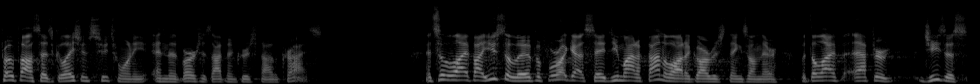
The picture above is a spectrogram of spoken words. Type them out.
profile says Galatians 2:20 and the verses I've been crucified with Christ. And so the life I used to live before I got saved, you might have found a lot of garbage things on there. But the life after Jesus,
